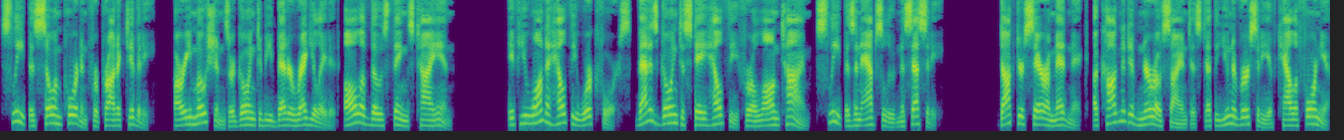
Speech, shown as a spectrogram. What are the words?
Sleep is so important for productivity. Our emotions are going to be better regulated, all of those things tie in. If you want a healthy workforce that is going to stay healthy for a long time, sleep is an absolute necessity. Dr. Sarah Mednick, a cognitive neuroscientist at the University of California,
